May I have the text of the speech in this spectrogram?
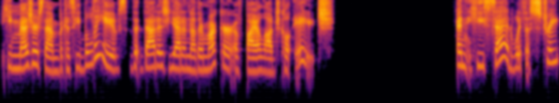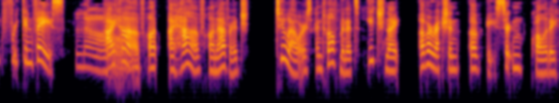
He measures them because he believes that that is yet another marker of biological age. And he said with a straight freaking face, no. I have on I have on average 2 hours and 12 minutes each night of erection of a certain quality.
